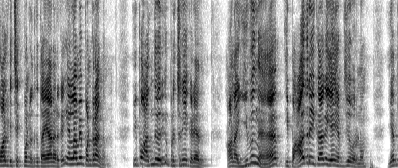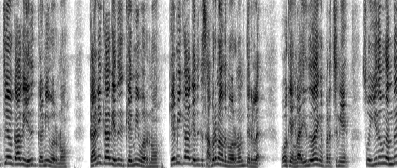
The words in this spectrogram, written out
குவாலிட்டி செக் பண்ணுறதுக்கு தயாராக இருக்காங்க. எல்லாமே பண்ணுறாங்க இப்போ அந்த வரைக்கும் பிரச்சனையே கிடையாது. ஆனால் இவங்க இப்போ ஆதிரைக்காக ஏன் எப்ஜே வரணும்? எப்ஜேவுக்காக எதுக்கு கனி வரணும்? கனிக்காக எதுக்கு கெமி வரணும்? கெமிக்காக எதுக்கு சபரநாதன் வரணும்னு தெரில ஓகேங்களா? இதுதான் எங்கள் பிரச்சனையே. ஸோ இது வந்து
